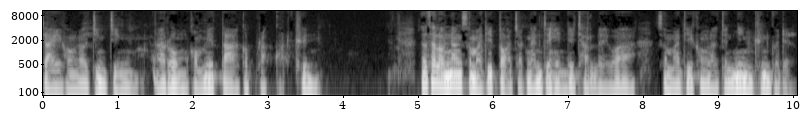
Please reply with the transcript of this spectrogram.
ใจของเราจริง ๆ อารมณ์ของเมตตาก็ปรากฏขึ้น แล้วถ้าเรานั่งสมาธิต่อจากนั้นจะเห็นได้ชัดเลยว่า สมาธิของเราจะนิ่งขึ้นกว่าเดิม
